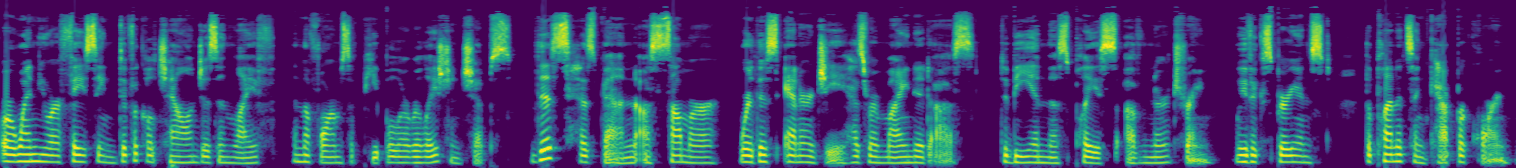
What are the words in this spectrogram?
or when you are facing difficult challenges in life in the forms of people or relationships. This has been a summer where this energy has reminded us to be in this place of nurturing. We've experienced the planets in Capricorn,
